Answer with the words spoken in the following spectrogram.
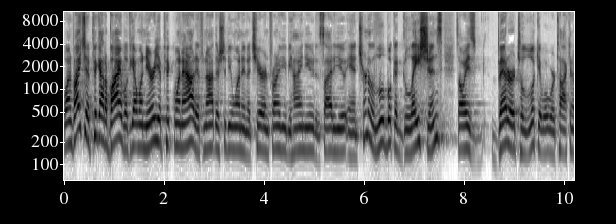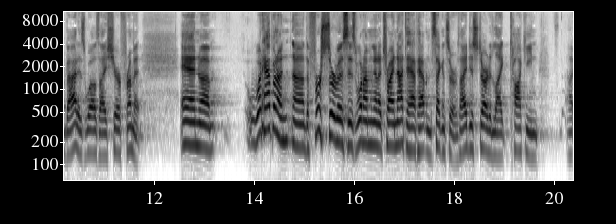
Well, I invite you to pick out a Bible. If you got one near you, pick one out. If not, there should be one in a chair in front of you, behind you, to the side of you, and turn to the little book of Galatians. It's always better to look at what we're talking about as well as I share from it. And um, what happened on uh, the first service is what I'm going to try not to have happen in the second service. I just started like talking. Uh,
